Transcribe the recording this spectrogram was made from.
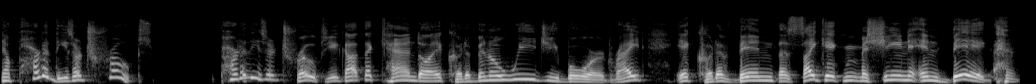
Now, part of these are tropes. Part of these are tropes. You got the candle. It could have been a Ouija board, right? It could have been the psychic machine in Big.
